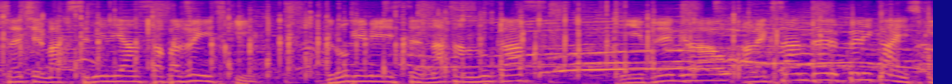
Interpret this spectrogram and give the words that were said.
Trzecie Maksymilian Safarzyński. Drugie miejsce Natan Lukas. I wygrał Aleksander Pelikański.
